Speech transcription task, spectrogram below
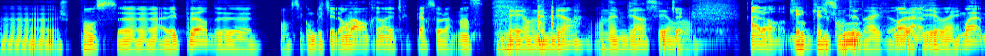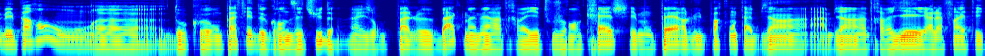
euh, je pense, euh, avait peur de. Bon, c'est compliqué. Là, on va rentrer dans des trucs perso là. Mince. Mais on aime bien, on aime bien. C'est Ok. en- Alors, Quels- donc, quels du sont coup, tes drivers voilà, de vie, ouais. Moi, mes parents ont euh, donc euh, ont pas fait de grandes études. Euh, Ils ont pas le bac. Ma mère a travaillé toujours en crèche et mon père, lui, par contre, a bien a bien travaillé et à la fin était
